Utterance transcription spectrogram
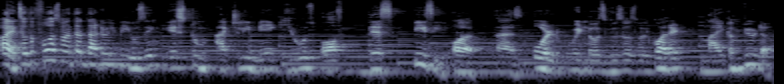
Alright, so the first method that we'll be using is to actually make use of this PC or as old Windows users will call it, my computer.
